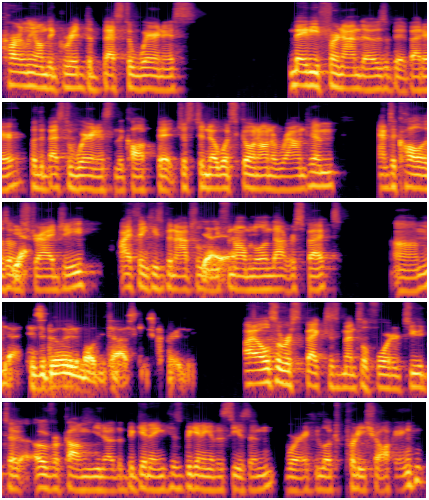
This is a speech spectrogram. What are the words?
currently on the grid the best awareness maybe Fernando is a bit better, but the best awareness in the cockpit just to know what's going on around him and to call his own yeah. strategy. I think he's been absolutely yeah, yeah. phenomenal in that respect. Um, yeah, his ability to multitask is crazy. I also respect his mental fortitude to overcome, you know, the beginning, his beginning of the season where he looked pretty shocking.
